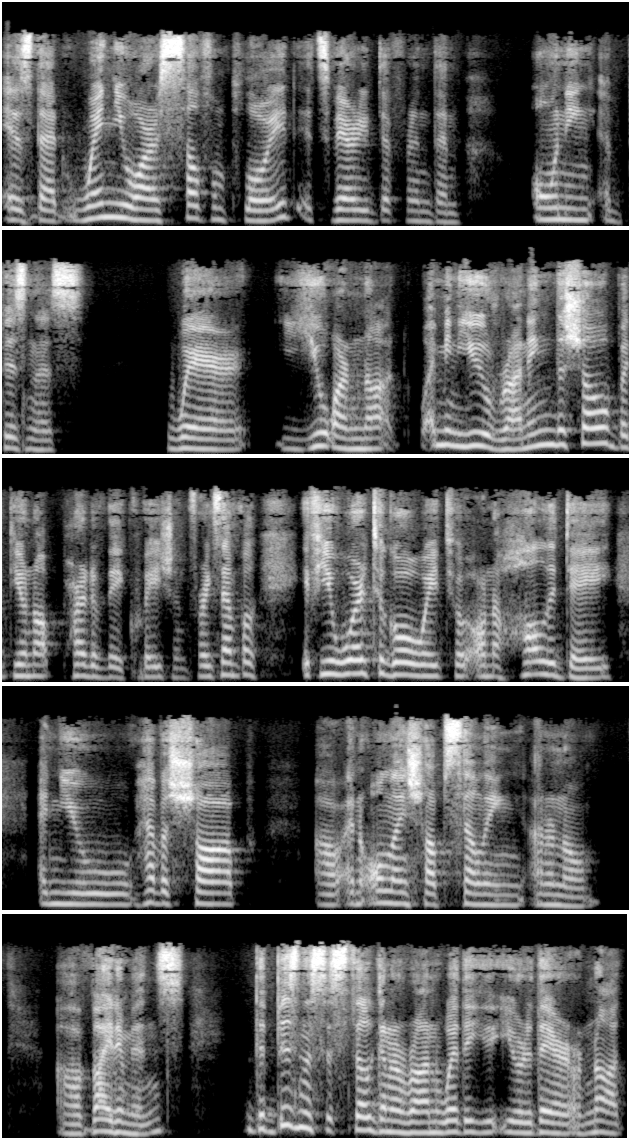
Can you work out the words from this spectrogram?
is that when you are self-employed, it's very different than owning a business where you are not i mean you're running the show but you're not part of the equation. For example if you were to go away to on a holiday and you have a shop uh, an online shop selling i don't know uh, vitamins the business is still going to run whether you, you're there or not.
